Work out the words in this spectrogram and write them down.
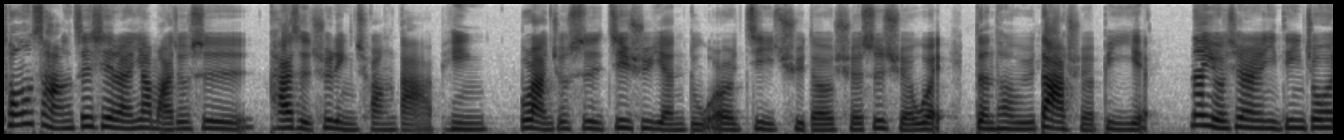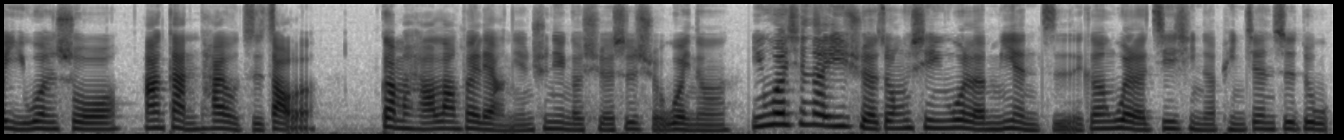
通常这些人要么就是开始去临床打拼，不然就是继续研读二技取得学士学位，等同于大学毕业。那有些人一定就会疑问说：阿干他有执照了，干嘛还要浪费两年去念个学士学位呢？因为现在医学中心为了面子跟为了畸形的评鉴制度。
